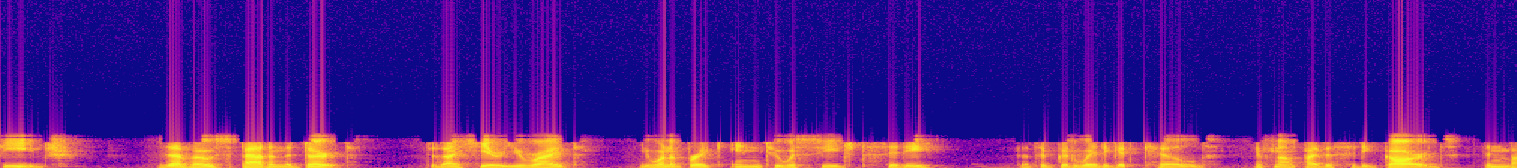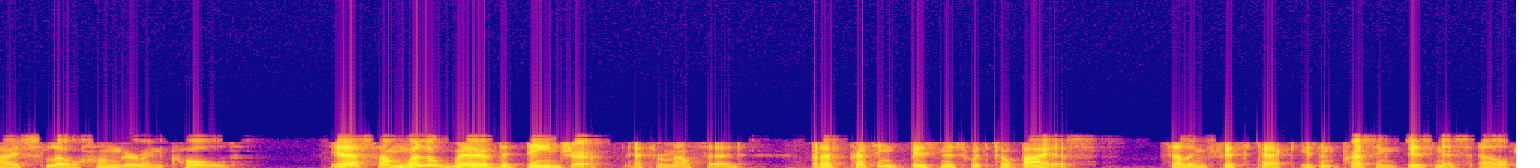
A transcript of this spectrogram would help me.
siege. Zevo spat in the dirt. Did I hear you right? You want to break into a sieged city? That's a good way to get killed, if not by the city guards, then by slow hunger and cold. Yes, I'm well aware of the danger, Ethramel said, but I've pressing business with Tobias. Selling fisstech isn't pressing business, Elf.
